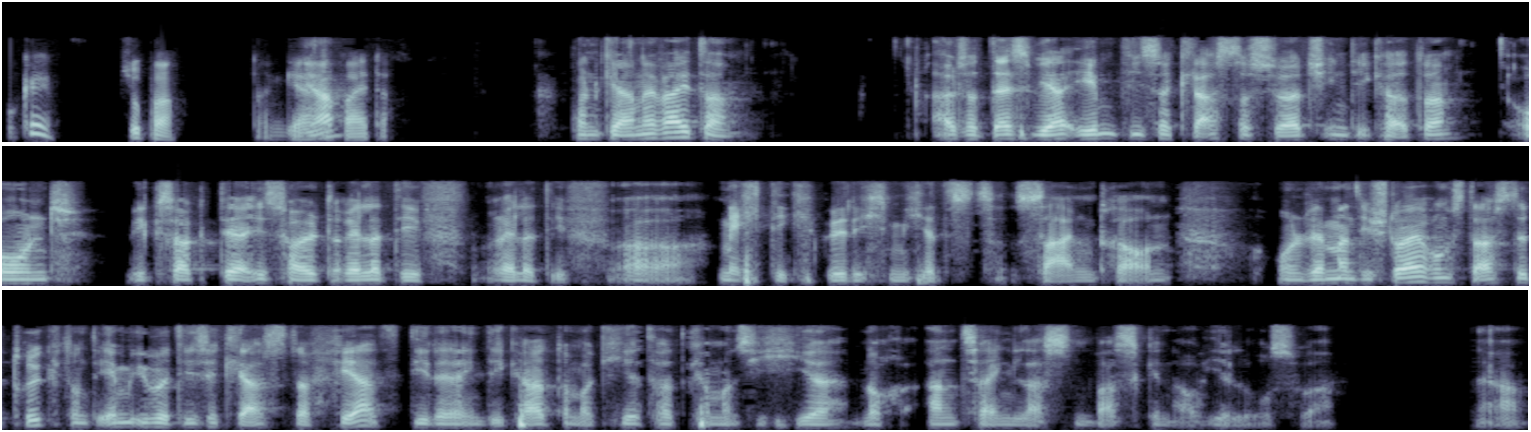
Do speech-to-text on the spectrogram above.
Okay. Super, dann gerne ja, weiter. Dann gerne weiter. Also das wäre eben dieser Cluster Search Indikator und wie gesagt, der ist halt relativ, relativ äh, mächtig, würde ich mich jetzt sagen trauen. Und wenn man die Steuerungstaste drückt und eben über diese Cluster fährt, die der Indikator markiert hat, kann man sich hier noch anzeigen lassen, was genau hier los war. Ja.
